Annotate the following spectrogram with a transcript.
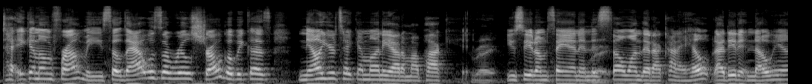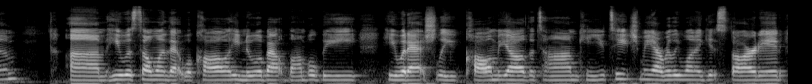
taking them from me. So that was a real struggle because now you're taking money out of my pocket. Right. You see what I'm saying? And it's someone that I kind of helped. I didn't know him. Um, he was someone that would call. He knew about Bumblebee. He would actually call me all the time. Can you teach me? I really want to get started.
